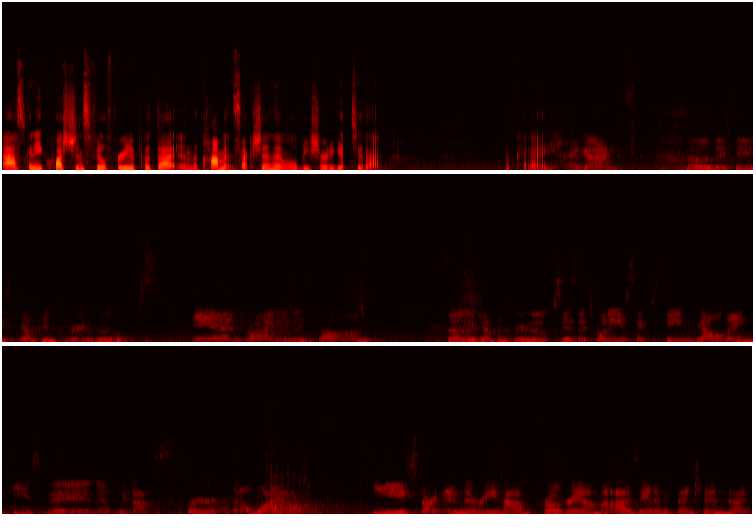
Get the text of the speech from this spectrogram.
ask any questions, feel free to put that in the comment section and we'll be sure to get to that. Okay. Hi guys. So this is jumping through hoops and riding is Dom. So jumping through hoops is a 2016 gelding. He's been with us for a little while. He started in the rehab program, as Anna had mentioned. That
